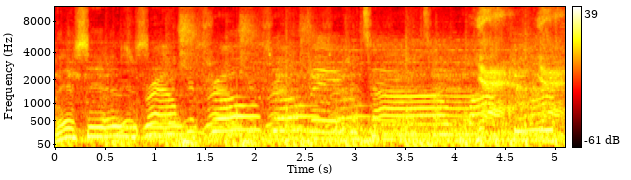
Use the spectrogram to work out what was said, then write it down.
This is ground control to Major Tom. Yeah, yeah.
